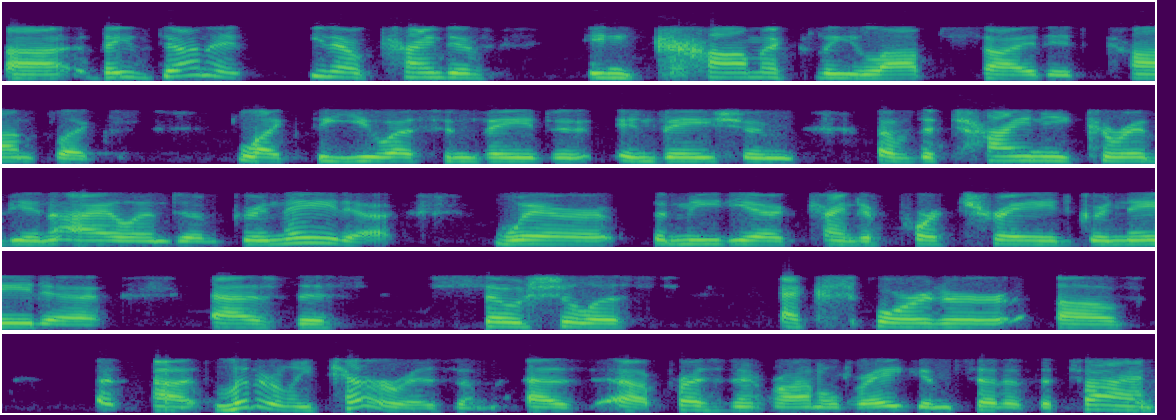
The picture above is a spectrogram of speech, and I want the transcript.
Uh, they've done it, you know, kind of in comically lopsided conflicts like the U.S. Invaded, invasion of the tiny Caribbean island of Grenada, where the media kind of portrayed Grenada as this socialist exporter of uh, literally terrorism, as uh, President Ronald Reagan said at the time.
